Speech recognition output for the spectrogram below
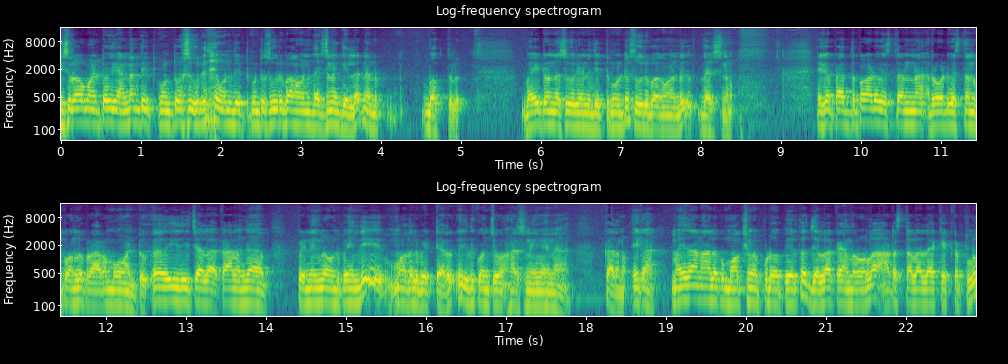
ఈశ్వరం అంటూ ఎండను తిట్టుకుంటూ సూర్యదేవుని తిట్టుకుంటూ సూర్యభగవాని దర్శనంకి వెళ్ళారు నన్ను భక్తులు. బయట ఉన్న సూర్యుని తిట్టుకుంటూ సూర్యభగవానుడు దర్శనం. ఇక పెద్దపాడు విస్తరణ రోడ్డు విస్తరణ పనులు ప్రారంభం అంటూ ఇది చాలా కాలంగా పెండింగ్లో ఉండిపోయింది మొదలు పెట్టారు ఇది కొంచెం హర్షణీయమైన కథనం. ఇక మైదానాలకు మోక్షం ఎప్పుడో పేరుతో జిల్లా కేంద్రంలో ఆట స్థలాల ఎక్కట్లు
